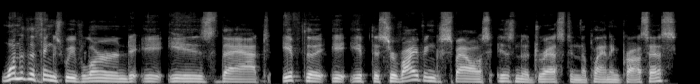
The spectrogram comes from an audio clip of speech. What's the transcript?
One of the things we've learned is that if the if the surviving spouse isn't addressed in the planning process,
